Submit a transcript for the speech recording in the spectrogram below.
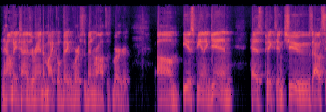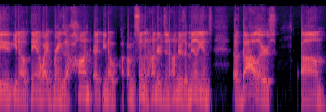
and how many times they ran to Michael Vick versus Ben Roethlisberger. Um, ESPN again has picked and choose. Obviously, you know, Dana White brings a hundred, you know, I'm assuming hundreds and hundreds of millions of dollars. Um,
